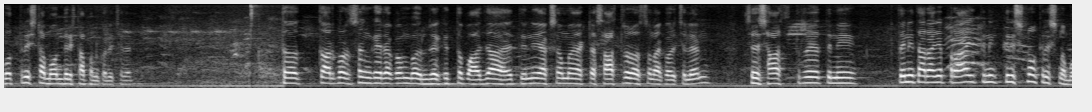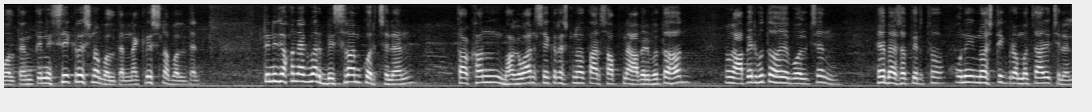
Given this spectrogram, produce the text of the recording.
বত্রিশটা মন্দির স্থাপন করেছিলেন। তো তার প্রসঙ্গে এরকম লিখিত পাওয়া যায়, তিনি একসময় একটা শাস্ত্র রচনা করেছিলেন। সেই শাস্ত্রে তিনি তিনি তার আগে প্রায় তিনি কৃষ্ণ কৃষ্ণ বলতেন। তিনি শ্রীকৃষ্ণ বলতেন না, কৃষ্ণ বলতেন। তিনি যখন একবার বিশ্রাম করছিলেন, তখন ভগবান শ্রীকৃষ্ণ তার স্বপ্নে আবির্ভূত হন এবং আবির্ভূত হয়ে বলছেন, হে ব্যাসতীর্থ, উনি নৈষ্টিক ব্রহ্মচারী ছিলেন।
